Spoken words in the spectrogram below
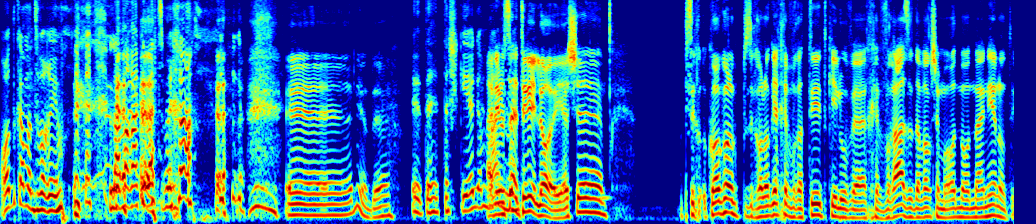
עוד כמה דברים. למה רק על עצמך? אה, אני יודע. ת- תשקיע גם בנו. אני בסדר, תראי, לא, יש... פסיכ... קודם כל, פסיכולוגיה חברתית, כאילו, והחברה זה דבר שמאוד מאוד מעניין אותי,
